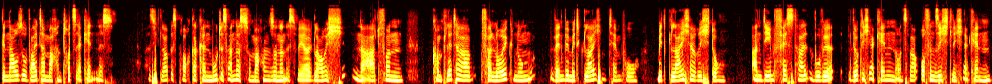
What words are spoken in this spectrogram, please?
genauso weitermachen, trotz Erkenntnis. Also ich glaube, es braucht gar keinen Mut, es anders zu machen, sondern es wäre, glaube ich, eine Art von kompletter Verleugnung, wenn wir mit gleichem Tempo, mit gleicher Richtung an dem festhalten, wo wir wirklich erkennen, und zwar offensichtlich erkennen,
